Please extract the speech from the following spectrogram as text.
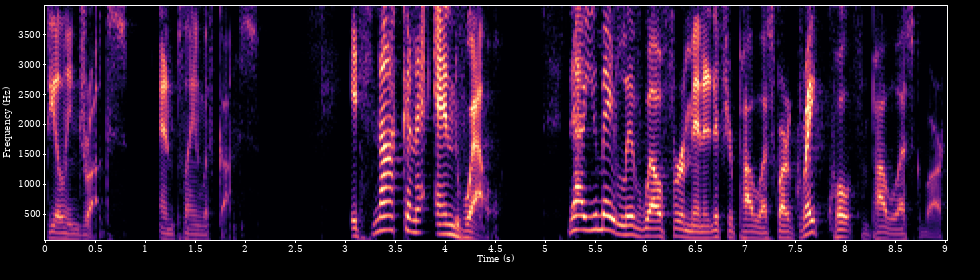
dealing drugs and playing with guns. It's not going to end well. Now, you may live well for a minute if you're Pablo Escobar. Great quote from Pablo Escobar.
